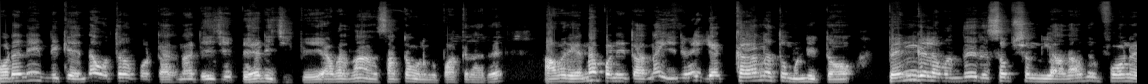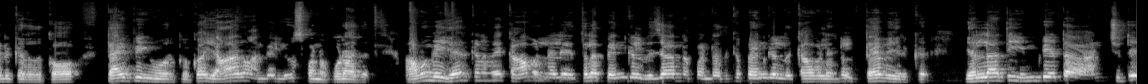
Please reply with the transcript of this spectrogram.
உடனே இன்னைக்கு என்ன உத்தரவு போட்டாருன்னா டிஜிபி ஏடிஜிபி அவர் தான் சட்டம் ஒழுங்கு பாக்குறாரு. அவர் என்ன பண்ணிட்டாருன்னா இனிமே எக்காரணத்தை முன்னிட்டோம். பெண்களை வந்து ரிசப்ஷன்ல அதாவது போன் எடுக்கிறதுக்கோ டைப்பிங் ஒர்க்குக்கோ யாரும் அங்க யூஸ் பண்ணக்கூடாது. அவங்க ஏற்கனவே காவல் நிலையத்துல பெண்கள் விசாரணை பண்றதுக்கு பெண்கள் காவலர்கள் தேவை இருக்கு. எல்லாத்தையும் இம்மிடியட்டா அனுப்பிச்சிட்டு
